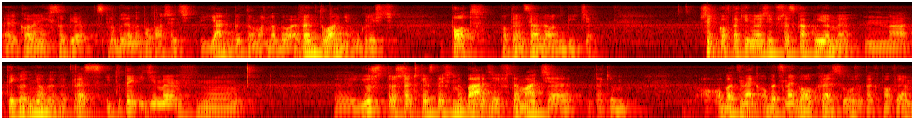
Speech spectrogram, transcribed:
e, kolejnych sobie spróbujemy popatrzeć, jakby to można było ewentualnie ugryźć pod potencjalne odbicie. Szybko w takim razie przeskakujemy na tygodniowy wykres i tutaj widzimy mm, już troszeczkę jesteśmy bardziej w temacie takim obecnego, obecnego okresu, że tak powiem.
